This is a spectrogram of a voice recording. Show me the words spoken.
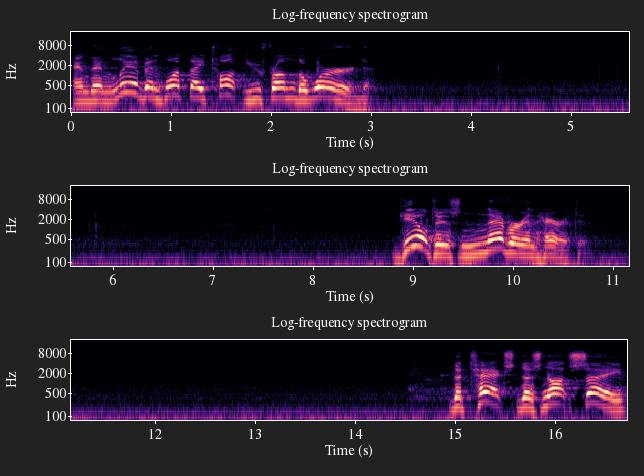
and then live in what they taught you from the Word. Guilt is never inherited. The text does not say,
